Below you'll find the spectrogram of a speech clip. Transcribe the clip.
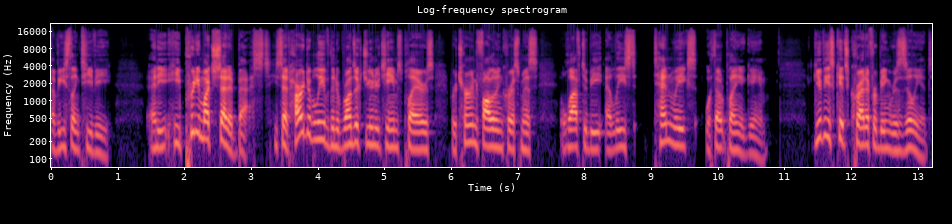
of Eastlink TV, and he, he pretty much said it best. He said, Hard to believe the New Brunswick junior team's players returned following Christmas will have to be at least 10 weeks without playing a game. Give these kids credit for being resilient.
